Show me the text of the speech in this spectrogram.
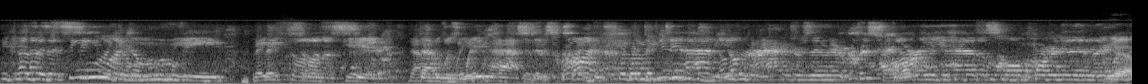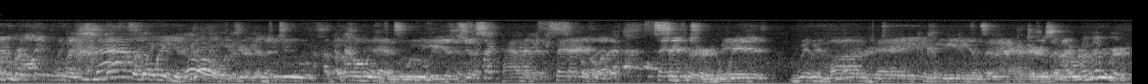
Because it seemed like a movie based on a skit that was way past its prime, but they did have younger actors in there. Chris Farley had a small part in it. And I Yeah. remember thinking, like, that's the way you go if you're going to do a Coneheads movie, is just have it cent- centered with, with modern day comedians and actors. And I remember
